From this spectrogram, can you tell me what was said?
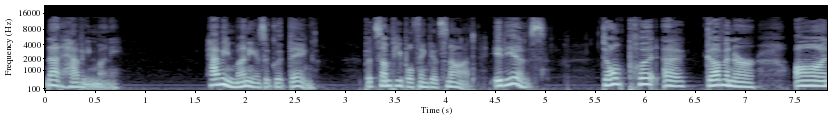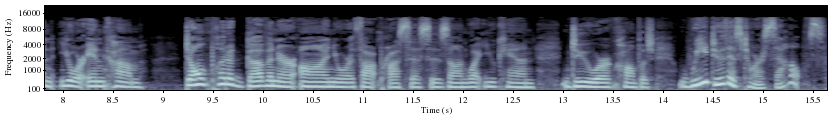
not having money. Having money is a good thing, but some people think it's not. It is. Don't put a governor on your income. Don't put a governor on your thought processes on what you can do or accomplish. We do this to ourselves.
